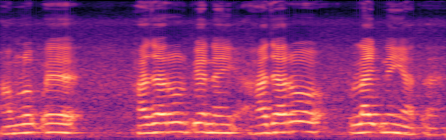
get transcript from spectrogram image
हम लोग पे हज़ारों रुपये नहीं, हज़ारों लाइव नहीं आता है।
